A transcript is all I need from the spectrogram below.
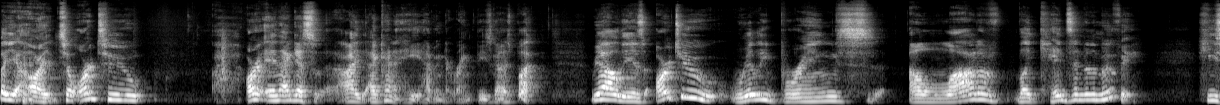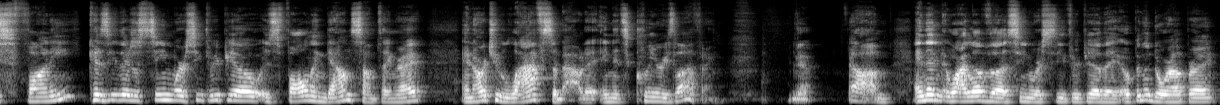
But yeah, all right. So R two, R and I guess I I kind of hate having to rank these guys, but reality is R two really brings a lot of like kids into the movie. He's funny because there's a scene where C three PO is falling down something right, and R two laughs about it, and it's clear he's laughing. yeah. Um, and then well, I love the scene where C3PO they open the door up, right?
